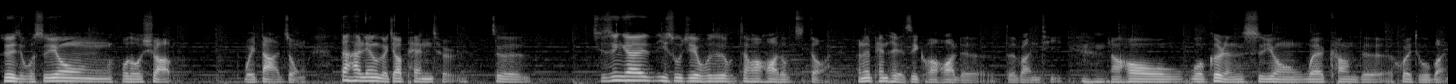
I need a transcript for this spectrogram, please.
所以我是用 Photoshop 为大众。但还另外一个叫 Painter，这个其实应该艺术界或是在画画都知道。反正 Painter 也是一个画画的的软体。嗯、然后我个人是用 Wacom 的绘图板。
